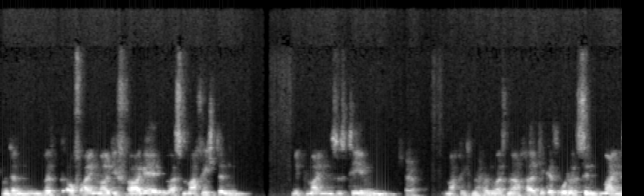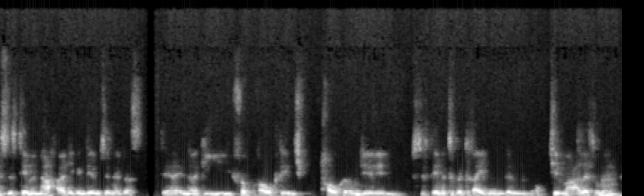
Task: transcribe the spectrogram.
Und dann wird auf einmal die Frage, was mache ich denn mit meinen Systemen? Ja. Mache ich noch irgendwas Nachhaltiges oder sind meine Systeme nachhaltig in dem Sinne, dass der Energieverbrauch, den ich brauche, um die Systeme zu betreiben, denn optimal ist oder mhm.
